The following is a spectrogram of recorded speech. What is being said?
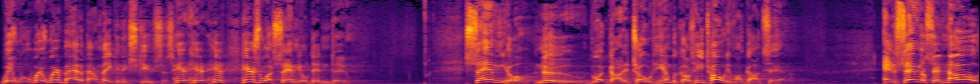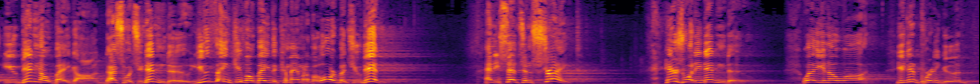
we, we're, we're bad about making excuses. Here, here, here, here's what Samuel didn't do. Samuel knew what God had told him because he told him what God said. And Samuel said, No, you didn't obey God. That's what you didn't do. You think you've obeyed the commandment of the Lord, but you didn't. And he sets him straight. Here's what he didn't do. Well, you know what? You did pretty good.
